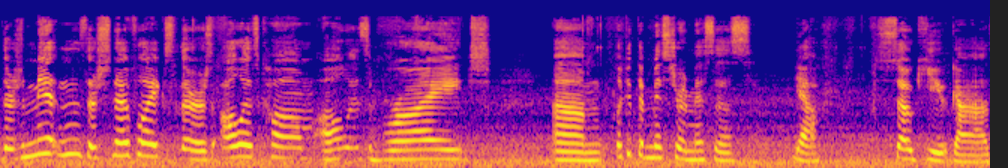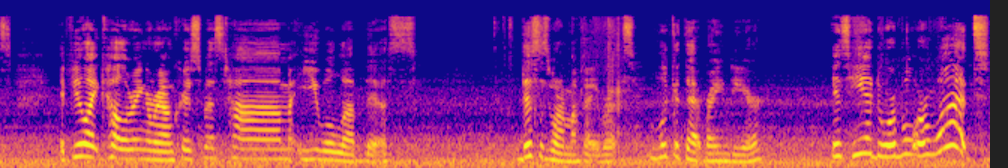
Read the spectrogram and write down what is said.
there's mittens, there's snowflakes, there's all is calm, all is bright. Um, look at the Mr. and Mrs. Yeah, so cute, guys. If you like coloring around Christmas time, you will love this. This is one of my favorites. Look at that reindeer. Is he adorable or what?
